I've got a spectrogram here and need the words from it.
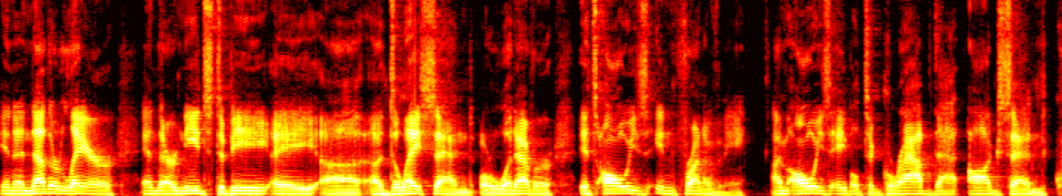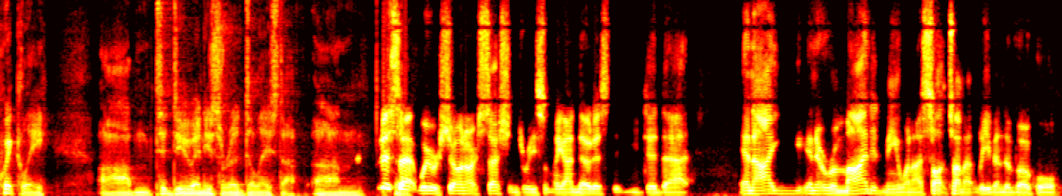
in another layer and there needs to be a uh, a delay send or whatever, it's always in front of me. I'm always able to grab that og send quickly um, to do any sort of delay stuff. Um, noticed so. that we were showing our sessions recently. I noticed that you did that, and I and it reminded me when I saw it talking about leaving the vocal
